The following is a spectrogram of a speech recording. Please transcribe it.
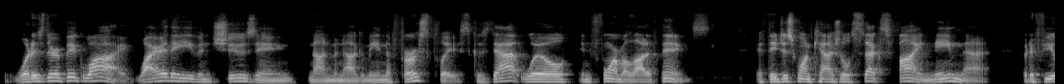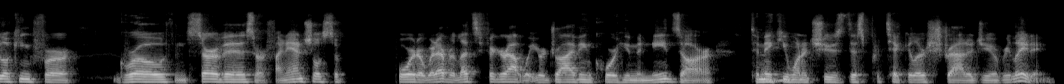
what is their big why? Why are they even choosing non monogamy in the first place? Because that will inform a lot of things. If they just want casual sex, fine, name that. But if you're looking for growth and service or financial support or whatever, let's figure out what your driving core human needs are to make mm-hmm. you want to choose this particular strategy of relating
